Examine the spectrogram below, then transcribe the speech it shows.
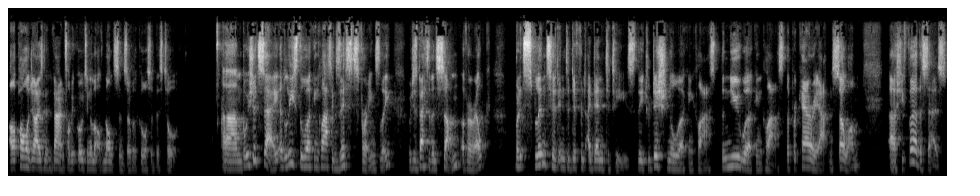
I'll apologize in advance. I'll be quoting a lot of nonsense over the course of this talk. Um, but we should say at least the working class exists for Ainsley, which is better than some of her ilk, but it's splintered into different identities the traditional working class, the new working class, the precariat, and so on. Uh, she further says,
